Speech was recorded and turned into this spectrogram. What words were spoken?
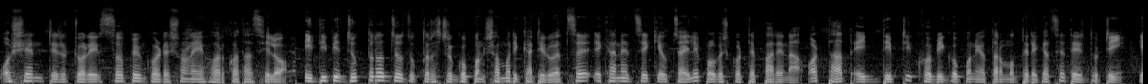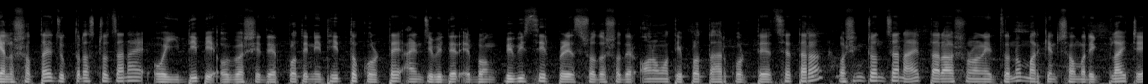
ওশেন টেরিটরির সুপ্রিম কোর্টে শুনানি হওয়ার কথা ছিল। এই দ্বীপে যুক্তরাজ্য যুক্তরাষ্ট্রের গোপন সামরিক ঘাঁটি রয়েছে। এখানে যে কেউ চাইলে প্রবেশ করতে পারে না। অর্থাৎ এই দ্বীপটি খুবই গোপনীয়তার মধ্যে রেখেছে দেশ দুটি। গেল সপ্তাহে যুক্তরাষ্ট্র জানায়, ওই দ্বীপে অভিবাসীদের প্রতিনিধিত্ব করতে আইনজীবীদের এবং বিবিসির প্রেস সদস্যদের অনুমতি প্রত্যাহার করতেছে তারা। ওয়াশিংটন জানায়, তারা শুনানির জন্য মার্কিন সামরিক ফ্লাইটে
